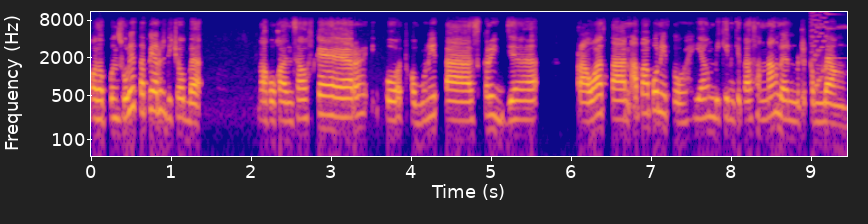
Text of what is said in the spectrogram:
Walaupun sulit tapi harus dicoba. Melakukan self care, ikut komunitas, kerja, perawatan, apa pun itu yang bikin kita senang dan berkembang.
